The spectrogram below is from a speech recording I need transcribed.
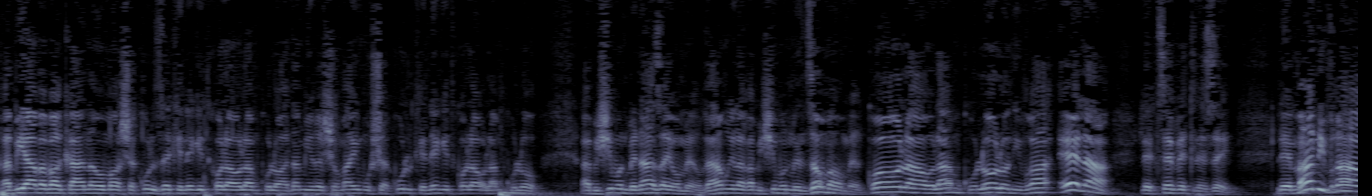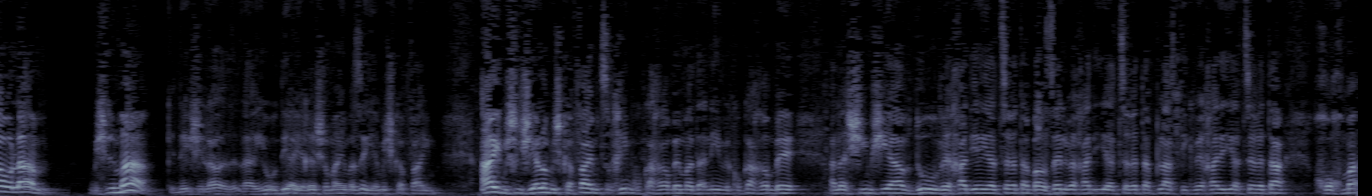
רבי אבא בר כהנא אומר שקול זה כנגד כל העולם כולו. אדם ירא שמיים הוא שקול כנגד כל העולם כולו. רבי שמעון בן עזאי אומר, ואמרי לה רבי שמעון בן זומא אומר, כל העולם כולו לא נברא אלא לצוות לזה. למה נברא העולם? בשביל מה? כדי שליהודי הירא שמיים הזה יהיה משקפיים. איי, בשביל שיהיה לו משקפיים צריכים כל כך הרבה מדענים וכל כך הרבה אנשים שיעבדו, ואחד ייצר את הברזל, ואחד ייצר את הפלסטיק, ואחד ייצר את החוכמה.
